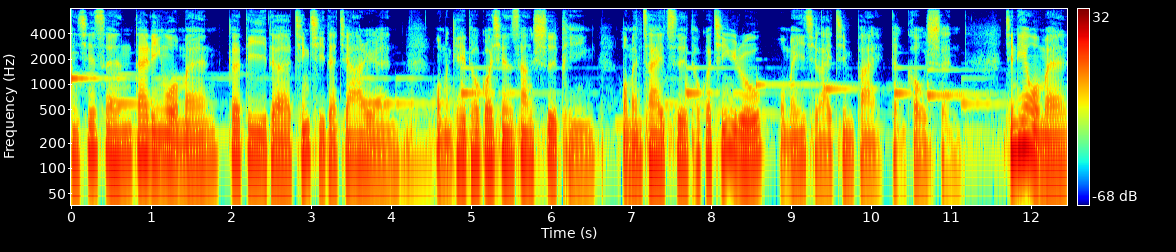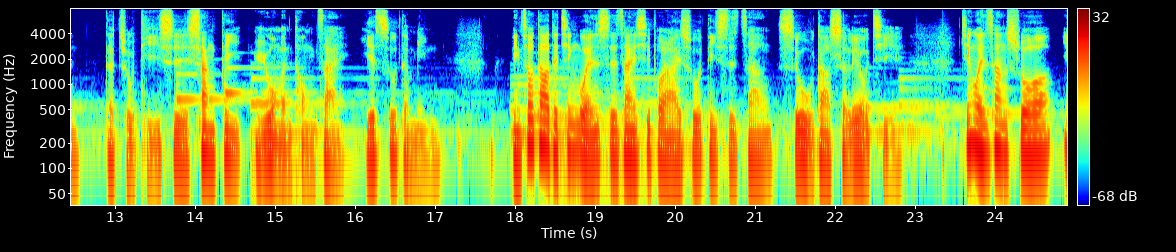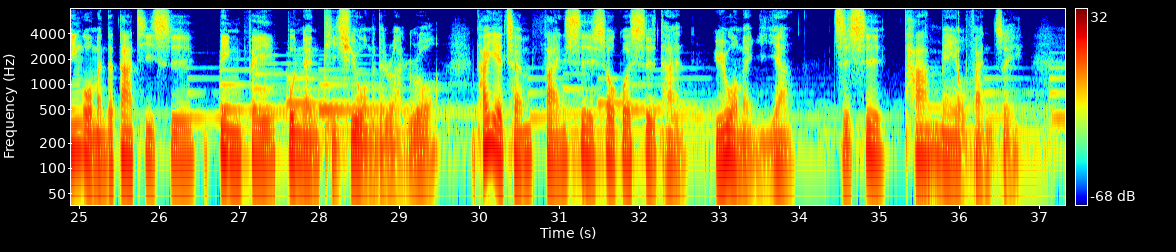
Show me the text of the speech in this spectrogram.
感谢神带领我们各地的惊奇的家人，我们可以透过线上视频，我们再一次透过晴雨如，我们一起来敬拜等候神。今天我们的主题是上帝与我们同在，耶稣的名。领受到的经文是在希伯来书第四章十五到十六节。经文上说：“因我们的大祭司并非不能体恤我们的软弱。”他也曾凡事受过试探，与我们一样，只是他没有犯罪，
